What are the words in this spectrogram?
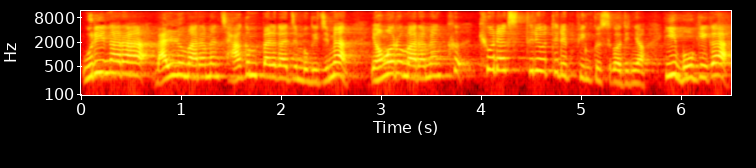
우리나라 말로 말하면 작은 빨간집모기지만 영어로 말하면 Culex tritaeniorhynchus거든요. 이 모기가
